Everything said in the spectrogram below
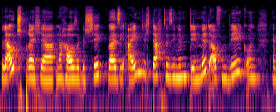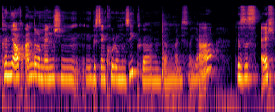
Lautsprecher nach Hause geschickt, weil sie eigentlich dachte, sie nimmt den mit auf dem Weg und dann können ja auch andere Menschen ein bisschen coole Musik hören. Und dann meine ich so, ja, das ist echt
